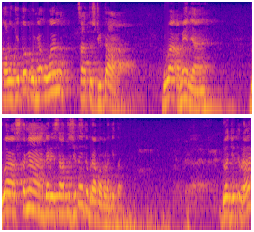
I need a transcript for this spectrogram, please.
kalau kita punya uang 100 juta, dua amin ya, dua setengah dari 100 juta itu berapa kalau kita? Dua juta berapa?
